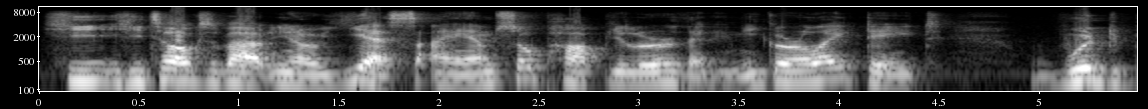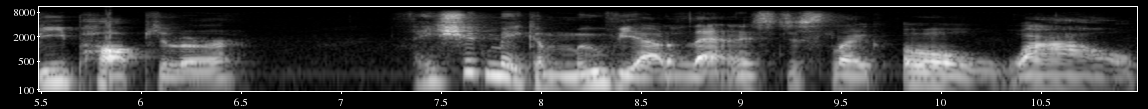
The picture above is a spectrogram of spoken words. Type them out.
he he talks about you know yes I am so popular that any girl I date would be popular they should make a movie out of that. And it's just like, oh, wow.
